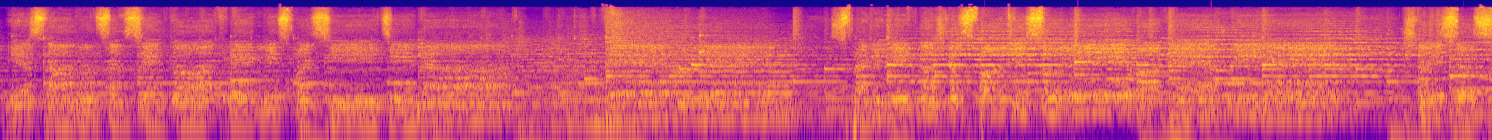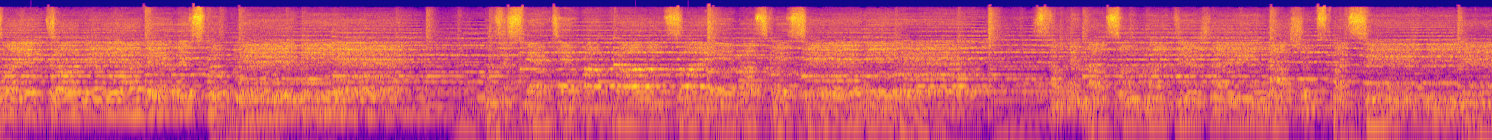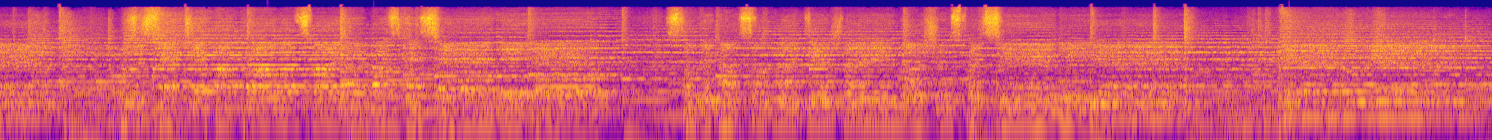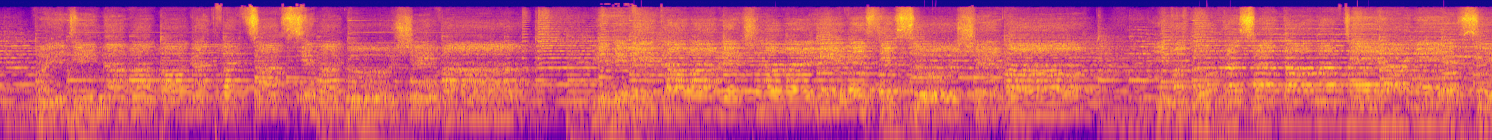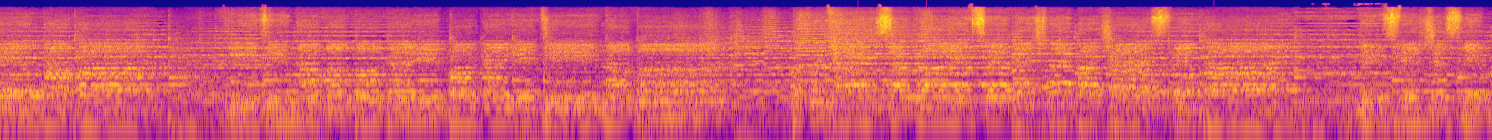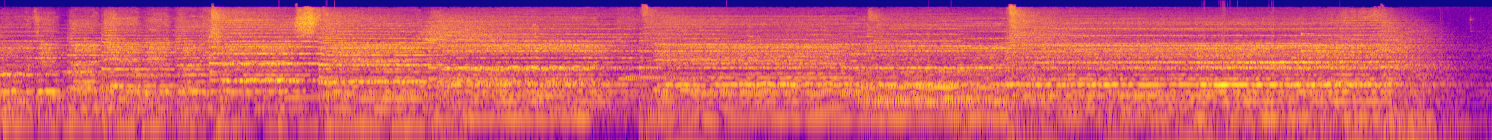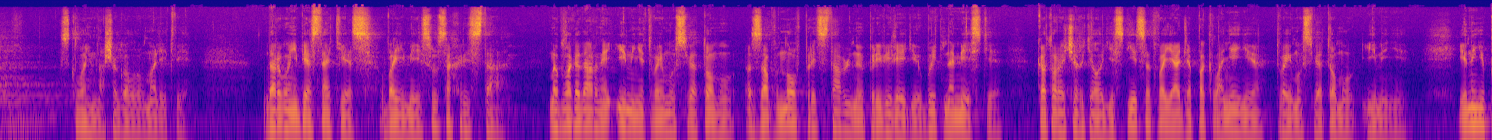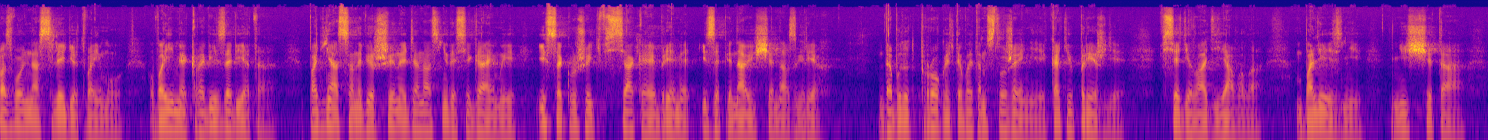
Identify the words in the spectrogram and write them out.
и останутся все, кто отвергли Спасителя. Справедлив наш Господь и верные, что Иисус своей кровью явил искупление. Он за смертью поправил своим воскресение. Стал для Он надеждой и нашим спасением. Он за смертью поправил своим воскресением. Нас Он надеждой и нашим спасением. Веруем во единого Бога Творца Всемогущего и великого, вечного и вездесущего, Троице вечной божественной, и встреча с ним будет на небе. Склоним наши головы в молитве. Дорогой Небесный Отец, во имя Иисуса Христа, мы благодарны имени Твоему Святому за вновь представленную привилегию быть на месте, которое чертила десница Твоя для поклонения Твоему Святому имени. И ныне позволь наследию Твоему во имя крови завета подняться на вершины для нас недосягаемые и сокрушить всякое бремя и запинающее нас грех. Да будут прокляты в этом служении, как и прежде, все дела дьявола, болезни, нищета,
